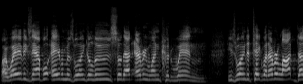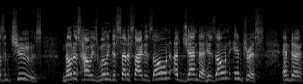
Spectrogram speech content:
By way of example, Abram is willing to lose so that everyone could win. He's willing to take whatever Lot doesn't choose. Notice how he's willing to set aside his own agenda, his own interests, and to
